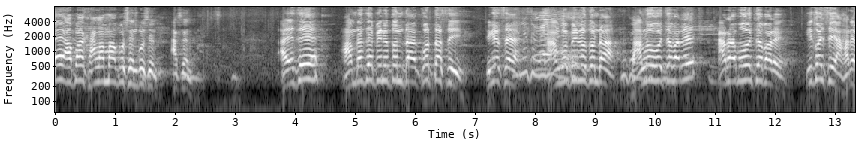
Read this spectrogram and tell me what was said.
এই আপা খালাম্মা বসেন বসেন আসেন। এই যে আমরা যে বিনোদনটা করতেছি ঠিক আছে? আঙ্গ বিনোদনটা ভালো হইতে পারে খারাপও হইতে পারে। কি কইছে? হারে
